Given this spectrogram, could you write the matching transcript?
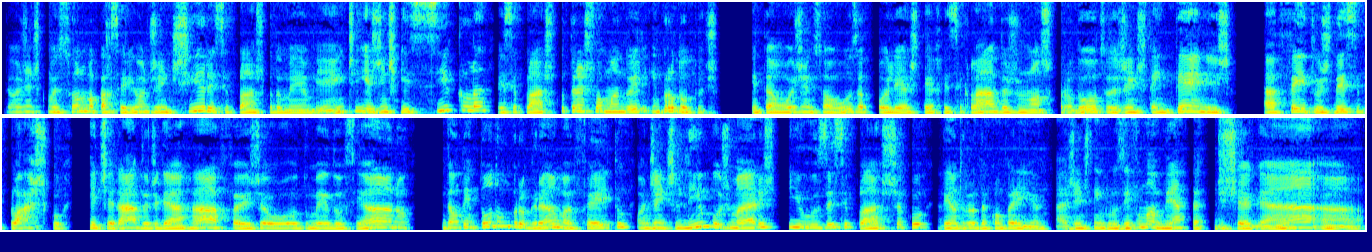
Então a gente começou numa parceria onde a gente tira esse plástico do meio ambiente e a gente recicla esse plástico, transformando ele em produtos. Então, hoje a gente só usa poliéster reciclado nos nossos produtos, a gente tem tênis ah, feitos desse plástico retirado de garrafas ou do meio do oceano. Então, tem todo um programa feito onde a gente limpa os mares e usa esse plástico dentro da companhia. A gente tem, inclusive, uma meta de chegar a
